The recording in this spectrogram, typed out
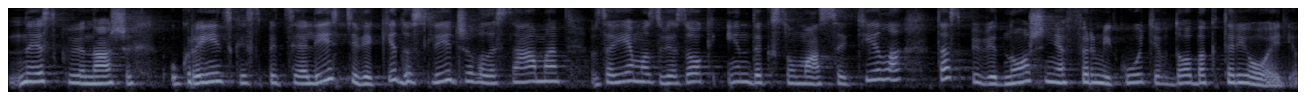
Низкою наших українських спеціалістів, які досліджували саме взаємозв'язок індексу маси тіла та співвідношення фермікутів до бактеріоїдів.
